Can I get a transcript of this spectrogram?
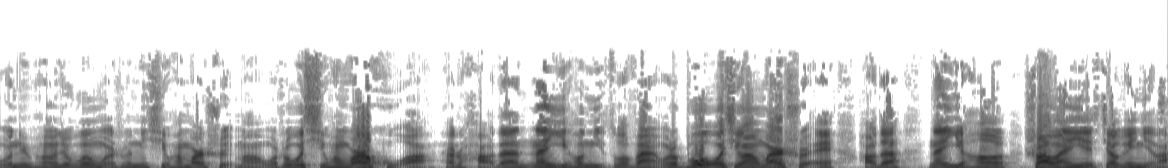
我女朋友就问我说：“你喜欢玩水吗？”我说：“我喜欢玩火。”她说：“好的，那以后你做饭。”我说：“不，我喜欢玩水。”好的，那以后刷碗也交给你了。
